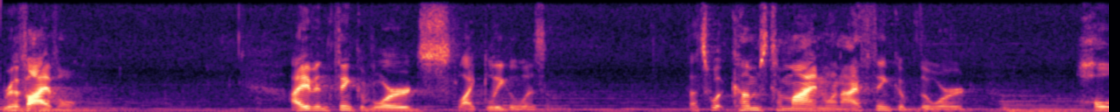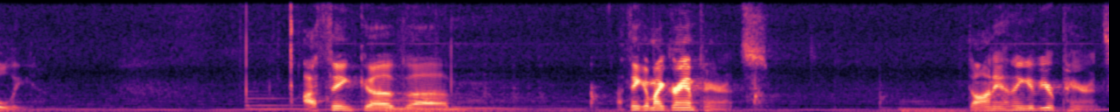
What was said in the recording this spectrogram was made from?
revival. I even think of words like legalism. That's what comes to mind when I think of the word holy. I think of um, I think of my grandparents. Donnie, I think of your parents.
